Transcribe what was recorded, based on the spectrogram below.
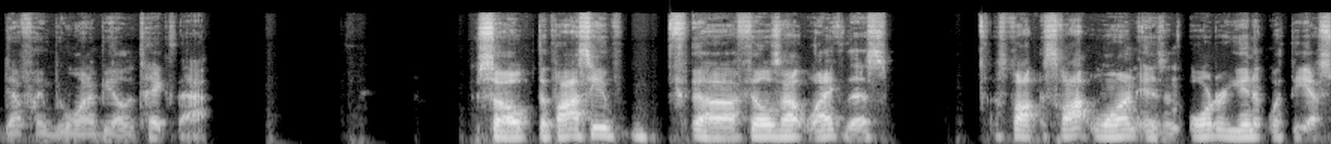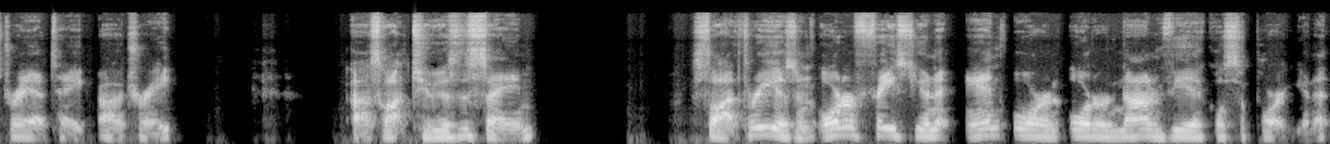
definitely we want to be able to take that. So the posse uh, fills out like this. Slot, slot one is an order unit with the Estrella take, uh, trait. Uh, slot two is the same. Slot three is an order face unit and or an order non-vehicle support unit.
